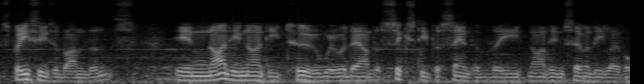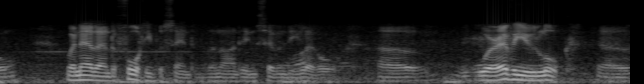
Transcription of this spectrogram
species abundance, in 1992 we were down to 60% of the 1970 level. We're now down to 40% of the 1970 level. Uh, wherever you look, uh,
